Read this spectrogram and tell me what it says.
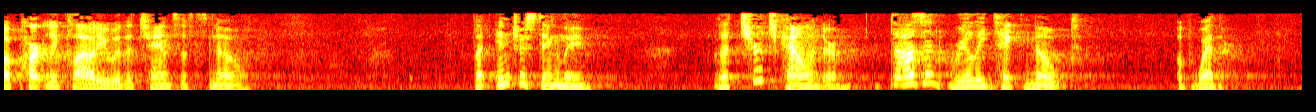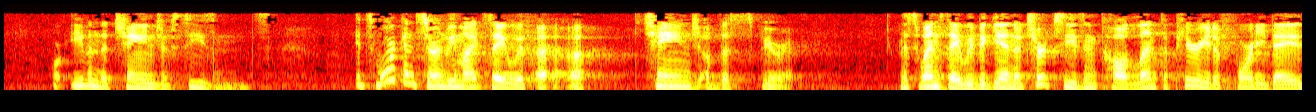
a partly cloudy with a chance of snow. But interestingly, the church calendar doesn't really take note of weather or even the change of seasons. It's more concerned, we might say, with a, a, change of the Spirit. This Wednesday, we begin a church season called Lent, a period of 40 days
